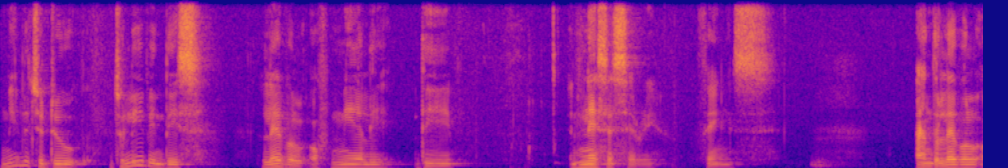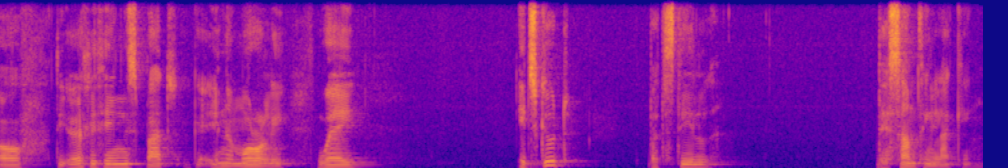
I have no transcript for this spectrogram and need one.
merely to do to live in this level of merely the necessary things and the level of the earthly things but in a morally way it's good but still there's something lacking.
